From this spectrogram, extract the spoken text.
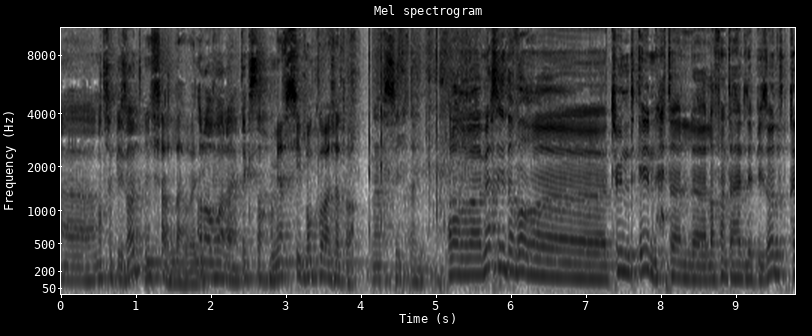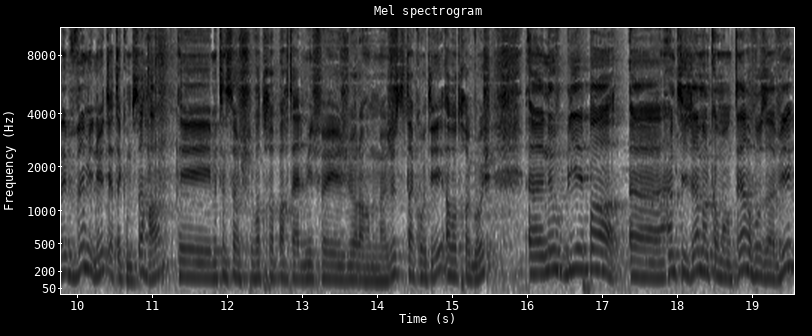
euh, notre épisode. Inch'Allah. Alors voilà, ça. Merci, bon courage à toi. Merci. Salut. Alors euh, merci d'avoir euh, tuned in à la fin de l'épisode. Près 20 minutes, et comme ça. Hein. Et maintenant, votre partage millefeuille, je vais juste à côté, à votre gauche. Euh, n'oubliez pas euh, un petit j'aime, un commentaire, vos avis,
